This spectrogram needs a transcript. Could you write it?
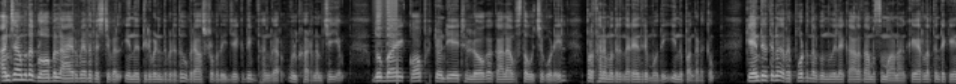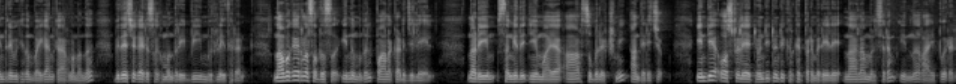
അഞ്ചാമത് ഗ്ലോബൽ ആയുർവേദ ഫെസ്റ്റിവൽ ഇന്ന് തിരുവനന്തപുരത്ത് ഉപരാഷ്ട്രപതി ജഗദീപ് ധങ്കർ ഉദ്ഘാടനം ചെയ്യും. ദുബായ് കോപ്പ് ട്വന്റി എയ്റ്റ് ലോക കാലാവസ്ഥാ ഉച്ചകോടിയിൽ പ്രധാനമന്ത്രി നരേന്ദ്രമോദി ഇന്ന് പങ്കെടുക്കും. കേന്ദ്രത്തിന് റിപ്പോർട്ട് നൽകുന്നതിലെ കാലതാമസമാണ് കേരളത്തിന്റെ കേന്ദ്രവിഹിതം വൈകാൻ കാരണമെന്ന് വിദേശകാര്യ സഹമന്ത്രി വി മുരളീധരൻ. നവകേരള സദസ്സ് ഇന്ന് മുതൽ പാലക്കാട് ജില്ലയിൽ. നടിയും സംഗീതജ്ഞയുമായ ആർ സുബലക്ഷ്മി അന്തരിച്ചു. India Australia twenty twenty cricket പരമ്പരയിലെ നാലാം മത്സരം ഇന്ന് റായ്പൂരിൽ.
